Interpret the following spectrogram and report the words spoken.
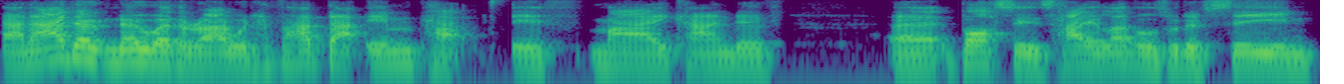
and I don't know whether I would have had that impact if my kind of uh, bosses, higher levels, would have seen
